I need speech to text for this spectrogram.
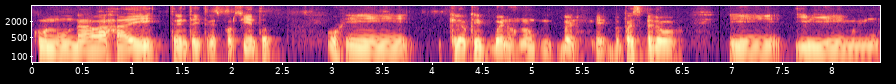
con una baja de 33%. Eh, creo que, bueno, no, bueno, eh, pues, pero y,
